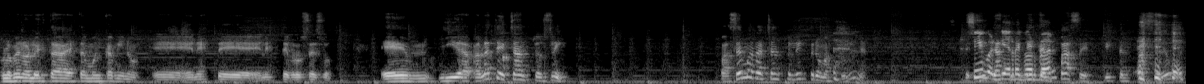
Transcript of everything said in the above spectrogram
por lo menos lo está, está en buen camino eh, en, este, en este proceso. Eh, y hablaste de Champions League. Pasemos a la Champions League, pero masculina. Sí, porque recordar. el pase, ¿viste el pase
